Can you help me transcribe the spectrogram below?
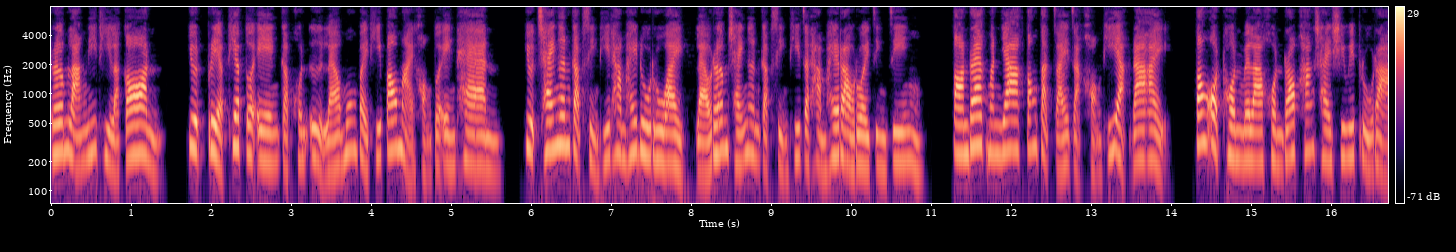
เริ่มล้างหนี้ทีละก้อน หยุดเปรียบเทียบตัวเองกับคนอื่นแล้วมุ่งไปที่เป้าหมายของตัวเองแทน หยุดใช้เงินกับสิ่งที่ทำให้ดูรวย แล้วเริ่มใช้เงินกับสิ่งที่จะทำให้เรารวยจริง ๆ ตอนแรกมันยากต้องตัดใจจากของที่อยากได้ ต้องอดทนเวลาคนรอบข้างใช้ชีวิตหรูหรา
